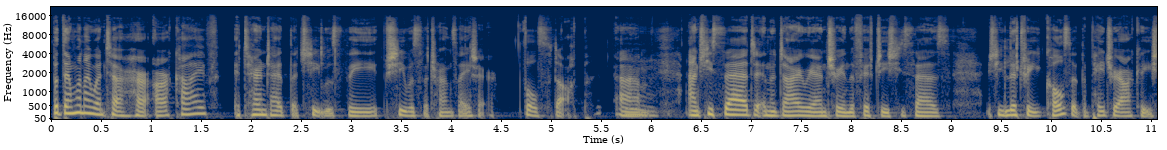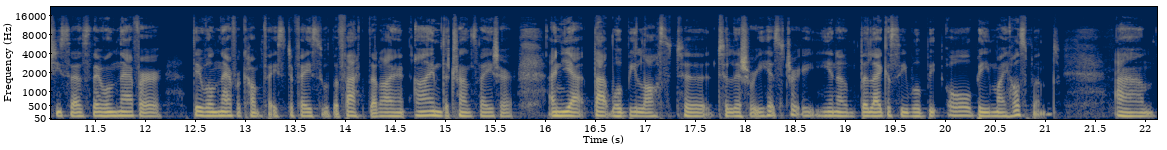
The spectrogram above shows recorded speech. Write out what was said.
But then when I went to her archive, it turned out that she was the, she was the translator full stop. Um, mm. And she said in a diary entry in the 50s, she says, she literally calls it the patriarchy. She says, they will never they will never come face to face with the fact that I, I'm the translator, and yet that will be lost to, to literary history. You know, the legacy will be all be my husband. Um,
